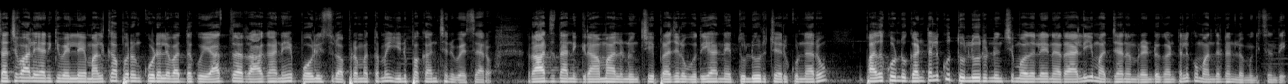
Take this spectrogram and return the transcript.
సచివాలయానికి వెళ్ళే మల్కాపురం కూడలి వద్దకు యాత్ర రాగానే పోలీసులు అప్రమత్తమై ఇనుప కంచెను వేశారు. రాజధాని గ్రామాల నుంచి ప్రజలు ఉదయాన్నే తుళ్ళూరు చేరుకున్నారు. పదకొండు గంటలకు తుళ్ళూరు నుంచి మొదలైన ర్యాలీ మధ్యాహ్నం రెండు గంటలకు మందడంలో ముగిసింది.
